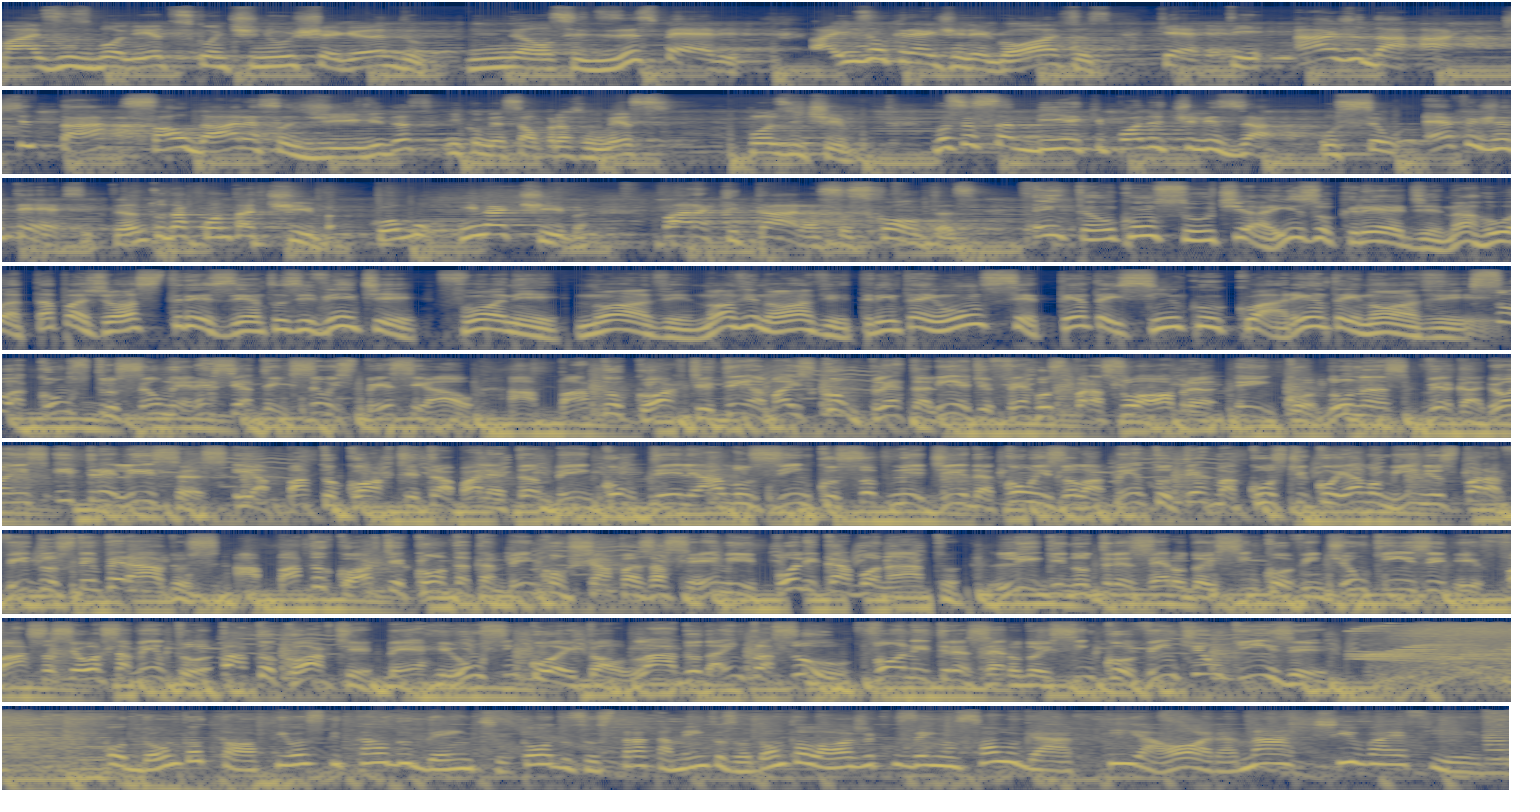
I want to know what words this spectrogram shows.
mas os boletos continuam chegando? Não se desespere. A Isocred Negócios quer te ajudar a quitar, saldar essas dívidas e começar o próximo mês positivo. Você sabia que pode utilizar o seu FGTS, tanto da conta ativa como inativa, para quitar essas contas? Então consulte a Isocred na rua Tapajós 320. Fone 999 31 75 49. Sua construção merece atenção especial. A Pato Corte tem a mais completa linha de ferros para sua obra em colunas, vergalhões e treliças. E a Pato Corte trabalha também com telha aluzinco sob medida com isolamento termoacústico e alumínios para vidros temperados. A Pato Corte conta também com chapas ACM e policarbonato. Ligue no 3025 2115 e faça seu orçamento. Pato Corte, BR 158 ao lado da Implasul. Fone 3025 2115. Odontotop Hospital do Dente. Todos os tratamentos odontológicos em um só lugar. E a hora na Ativa FM.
